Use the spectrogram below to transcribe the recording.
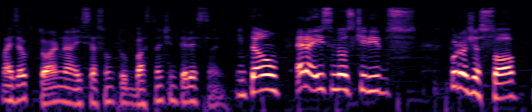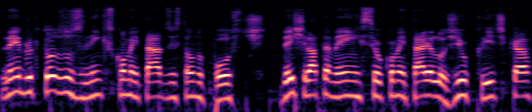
mas é o que torna esse assunto bastante interessante. Então, era isso, meus queridos. Por hoje é só. Lembro que todos os links comentados estão no post. Deixe lá também seu comentário, elogio, crítica,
